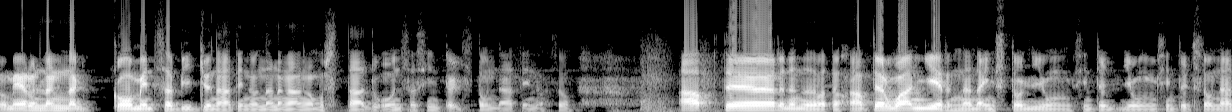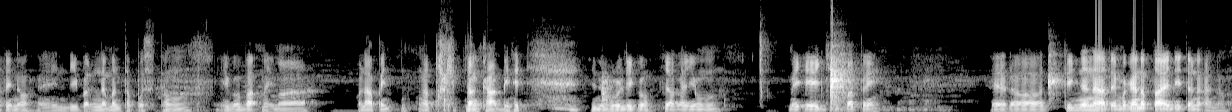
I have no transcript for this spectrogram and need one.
So, meron lang nag-comment sa video natin no, na nangangamusta doon sa sintered stone natin. No? So, after, ano na ba to? After one year na na-install yung sintered, yung sintered stone natin, no? Eh, hindi pa rin naman tapos itong ibaba. May mga, wala pa yung mga takip ng cabinet. Hinuhuli ko. Tsaka yung, may edging pa to eh. Pero, tingnan natin. Maghanap tayo dito ng ano.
